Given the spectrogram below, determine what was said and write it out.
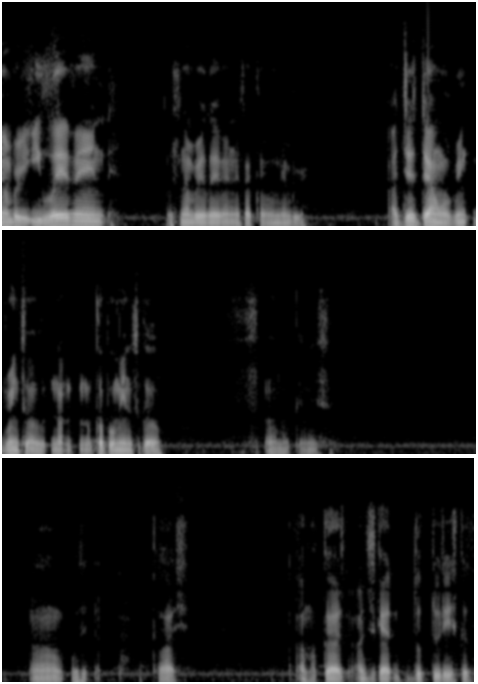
Number 11. What's number 11, if I can remember? I just downloaded ring, ringtone a couple minutes ago. Oh my goodness. Um, what it? Gosh. Oh my gosh. I just got to look through this because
